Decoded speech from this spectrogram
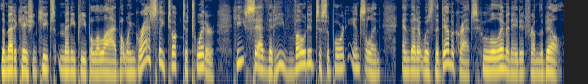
The medication keeps many people alive. But when Grassley took to Twitter, he said that he voted to support insulin and that it was the Democrats who eliminated it from the bill.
